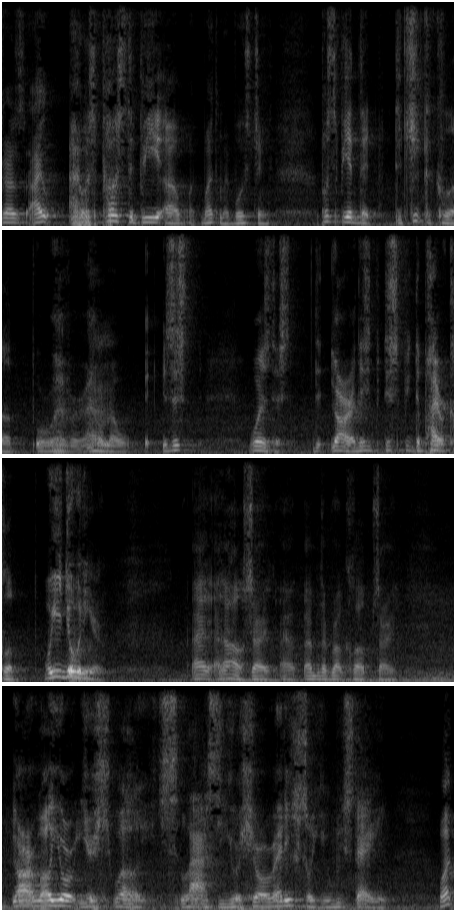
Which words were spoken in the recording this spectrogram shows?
Because I I was supposed to be uh why did my voice change? Supposed to be at the the Chica Club or whatever. I don't know. Is this what is this? Yara, this this be the pirate club. What are you doing here? I, oh sorry, I, am the wrong club. Sorry. Yara, well you're you're well last you're here already, so you'll be staying. What?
